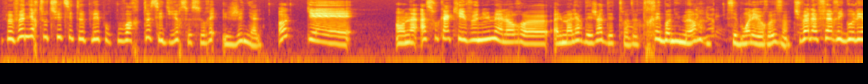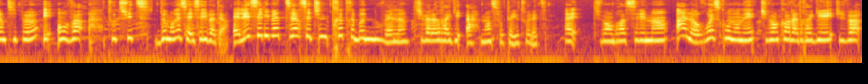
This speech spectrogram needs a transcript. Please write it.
Tu peux venir tout de suite s'il te plaît pour pouvoir te séduire, ce serait génial. Ok, on a Asuka qui est venue, mais alors euh, elle m'a l'air déjà d'être de très bonne humeur. C'est bon, elle est heureuse. Tu vas la faire rigoler un petit peu et on va tout de suite demander si elle est célibataire. Elle est célibataire, c'est une très très bonne nouvelle. Tu vas la draguer. Ah mince, faut que tu ailles aux toilettes. Allez, tu vas embrasser les mains. Alors, où est-ce qu'on en est? Tu vas encore la draguer, tu vas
